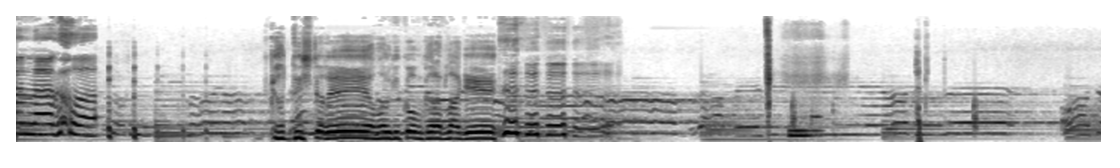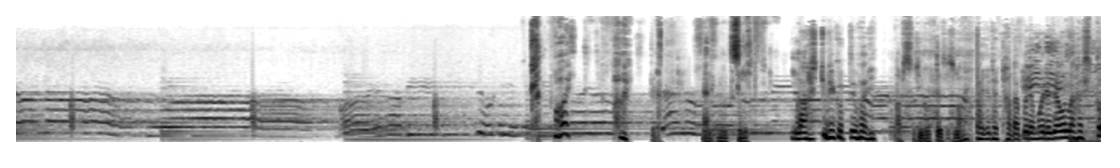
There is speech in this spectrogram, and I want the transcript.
আল্লাহ গো। কাঁদিসটা রে আমার কি কম খারাপ লাগে? চুরি। করতে ভাই আর চুরি করতেছিস মানে ভাই এটা ঠাডা পরে মরে যাওয়া লাশ তো।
